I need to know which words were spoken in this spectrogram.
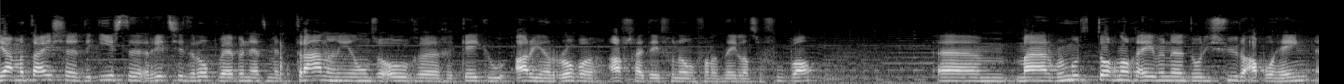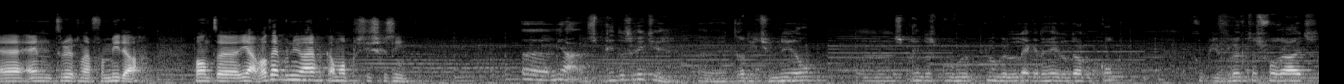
Ja, Matthijs, de eerste rit zit erop. We hebben net met tranen in onze ogen gekeken hoe Arjen Robben afscheid heeft genomen van het Nederlandse voetbal. Um, maar we moeten toch nog even uh, door die zure appel heen uh, en terug naar vanmiddag. Want uh, ja, wat hebben we nu eigenlijk allemaal precies gezien? ja, een sprintersritje. traditioneel. sprinters ploegen lekker de hele dag op kop groepje vluchters vooruit.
